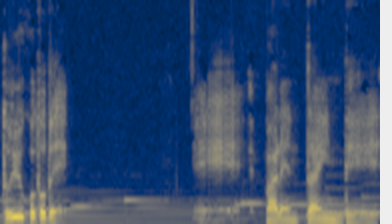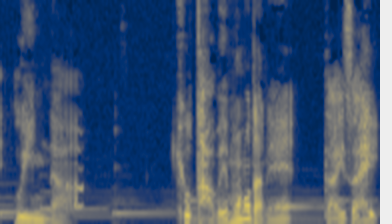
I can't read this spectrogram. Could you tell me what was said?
ということで、えー、バレンタインデーウインナー。今日食べ物だね、題材。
